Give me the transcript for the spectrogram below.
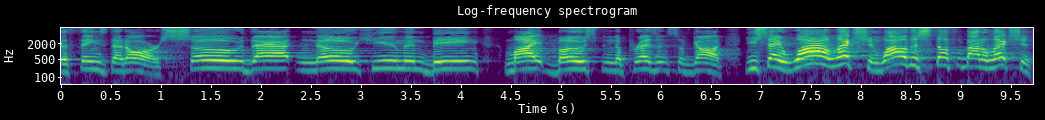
the things that are, so that no human being might boast in the presence of God. You say, why election? Why all this stuff about election?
